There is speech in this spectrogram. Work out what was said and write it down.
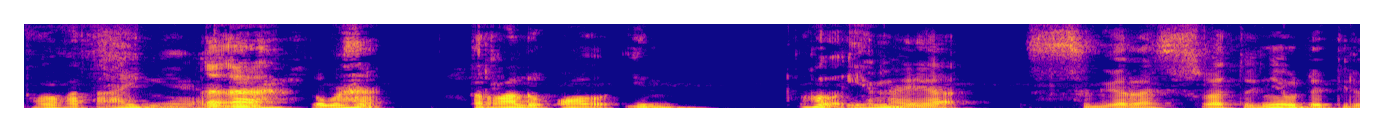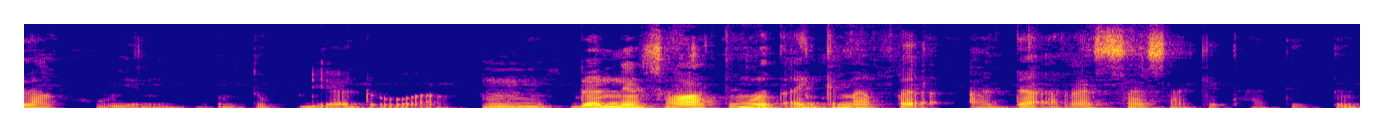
kalau kata Aing ya Heeh, kumaha? terlalu all in. Oh iya kayak segala sesuatunya udah dilakuin untuk dia doang Hmm, dan yang salah tuh menurut Aing kenapa ada rasa sakit hati tuh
